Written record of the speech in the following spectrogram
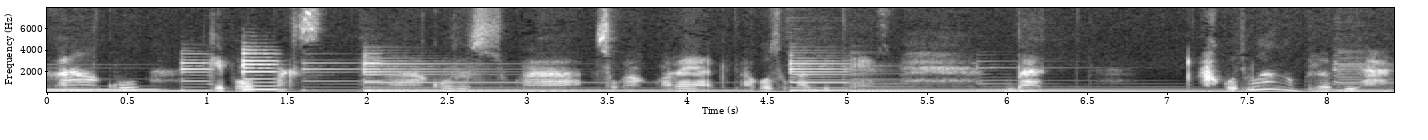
sekarang aku K-popers. Aku suka suka Korea gitu aku suka BTS but aku juga nggak berlebihan.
